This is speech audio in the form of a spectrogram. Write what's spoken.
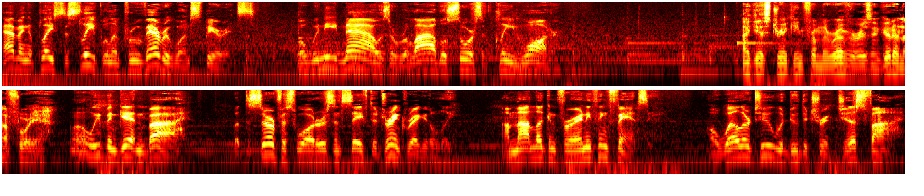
Having a place to sleep will improve everyone's spirits. What we need now is a reliable source of clean water. I guess drinking from the river isn't good enough for you. Well, we've been getting by, but the surface water isn't safe to drink regularly. I'm not looking for anything fancy. A well or two would do the trick just fine.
